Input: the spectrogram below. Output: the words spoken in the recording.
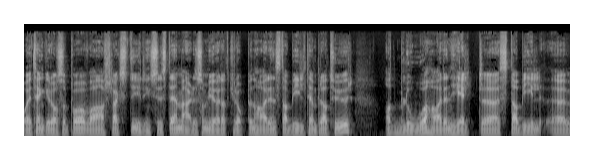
Og jeg tenker også på hva slags styringssystem er det som gjør at kroppen har en stabil temperatur, at blodet har en helt uh, stabil uh,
